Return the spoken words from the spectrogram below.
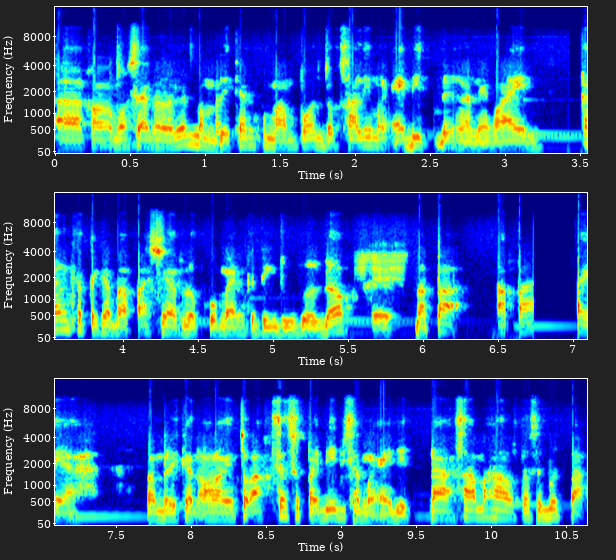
uh, kalau mau saya analogikan memberikan kemampuan untuk saling mengedit dengan yang lain. Kan ketika Bapak share dokumen ke Google Docs, okay. Bapak apa ya memberikan orang itu akses supaya dia bisa mengedit. Nah, sama hal tersebut Pak.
